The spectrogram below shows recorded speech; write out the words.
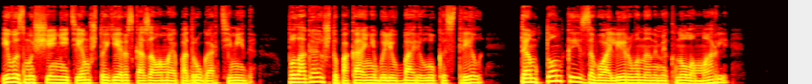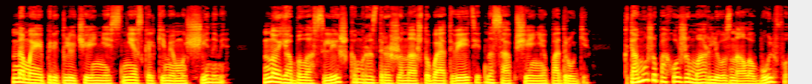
и возмущения тем, что ей рассказала моя подруга Артемида. Полагаю, что пока они были в баре «Лук и стрелы», там тонко и завуалированно намекнула Марли на мои приключения с несколькими мужчинами, но я была слишком раздражена, чтобы ответить на сообщение подруги. К тому же, похоже, Марли узнала Вульфа,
